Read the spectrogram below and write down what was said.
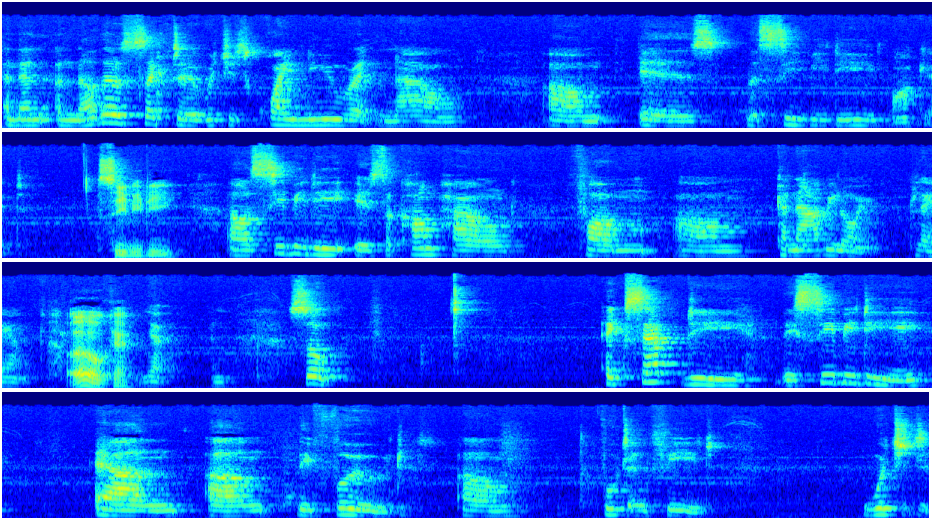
And then another sector which is quite new right now um, is the CBD market. CBD. Uh, CBD is a compound from um, cannabinoid plant. Oh, okay. Yeah. And so, except the the CBD and um, the food, um, food and feed, which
